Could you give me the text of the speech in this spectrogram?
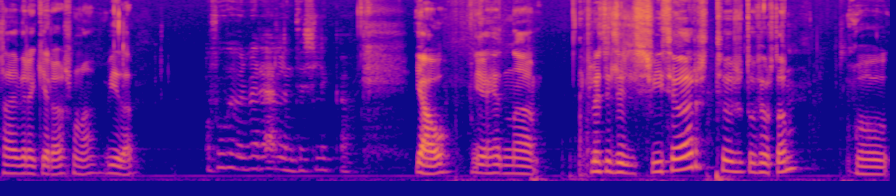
það er verið að gera svona víða Og þú hefur verið erlendis líka. Já, ég hérna flutti til Svíþjóðar 2014 og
